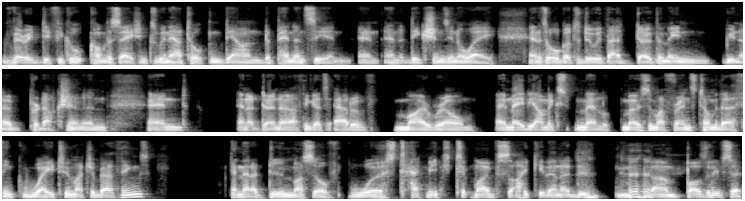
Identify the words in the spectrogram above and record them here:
very difficult conversation because we're now talking down dependency and, and, and addictions in a way. And it's all got to do with that dopamine, you know, production and, and, and I don't know. I think that's out of my realm. And maybe I'm, ex- man, look, most of my friends tell me that I think way too much about things and that I do myself worse damage to my psyche than I do um, positive. So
